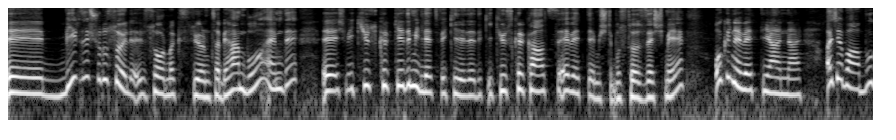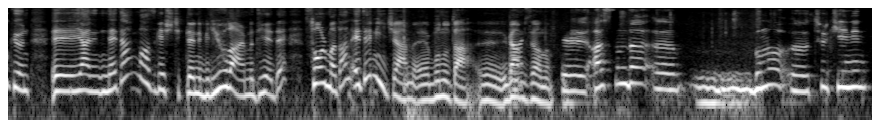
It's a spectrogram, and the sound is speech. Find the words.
E, bir de şunu söyle sormak istiyorum tabii hem bu hem de e, şimdi 247 milletvekili dedik 246'sı evet demişti bu sözleşmeye. O gün evet diyenler acaba bugün e, yani neden vazgeçtiklerini biliyorlar mı diye de sormadan edemeyeceğim e, bunu da e, Gamze Hanım. Ee, aslında e, bunu e, Türkiye'nin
